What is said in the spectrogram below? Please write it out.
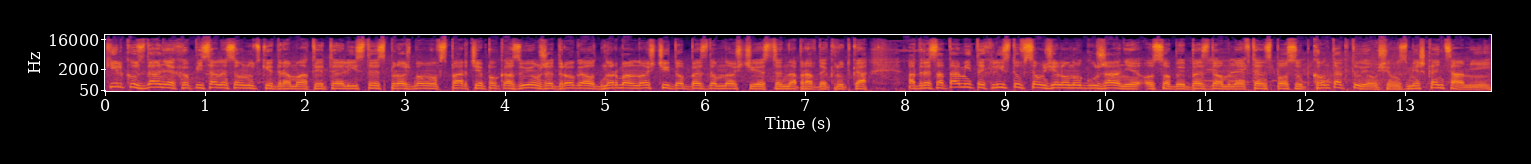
kilku zdaniach opisane są ludzkie dramaty. Te listy z prośbą o wsparcie pokazują, że droga od normalności do bezdomności jest naprawdę krótka. Adresatami tych listów są zielonogórzanie, osoby bezdomne. W ten sposób kontaktują się z mieszkańcami.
